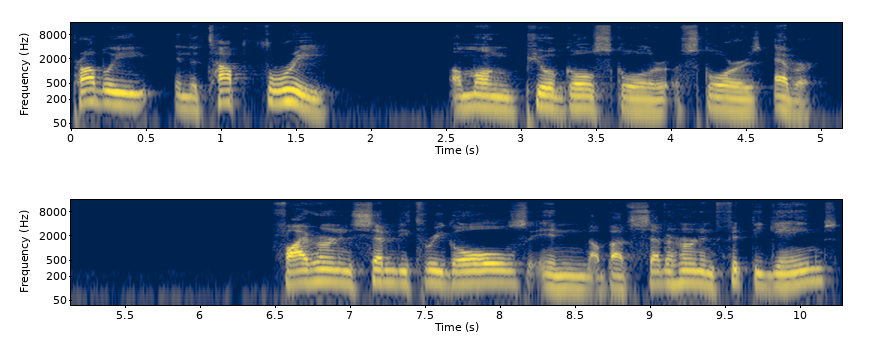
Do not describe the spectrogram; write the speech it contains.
probably in the top three among pure goal scorer, scorers ever. 573 goals in about 750 games.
